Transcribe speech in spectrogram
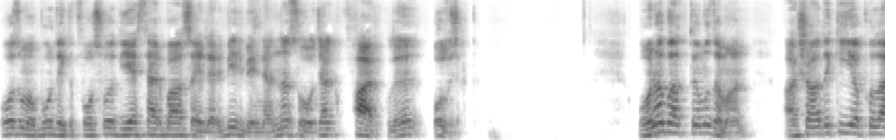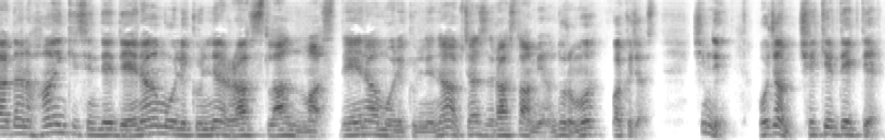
O zaman buradaki fosfodiyester bağ sayıları birbirinden nasıl olacak? Farklı olacak. Ona baktığımız zaman aşağıdaki yapılardan hangisinde DNA molekülüne rastlanmaz? DNA molekülüne ne yapacağız? Rastlanmayan durumu bakacağız. Şimdi hocam çekirdekte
